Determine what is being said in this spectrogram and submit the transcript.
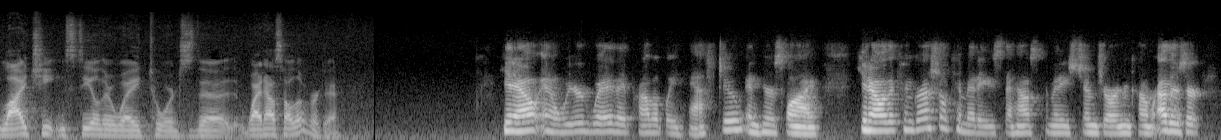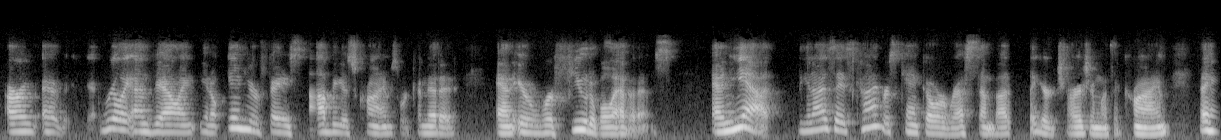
lie, cheat, and steal their way towards the White House all over again? You know, in a weird way, they probably have to, and here's why. You know, the congressional committees, the House committees, Jim Jordan, Comer, others are are uh, really unveiling, you know, in your face, obvious crimes were committed and irrefutable evidence. And yet, the United States Congress can't go arrest somebody or charge them with a crime. They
